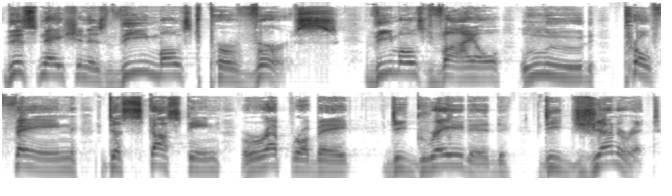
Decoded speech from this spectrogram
This nation is the most perverse, the most vile, lewd, profane, disgusting, reprobate, degraded, degenerate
